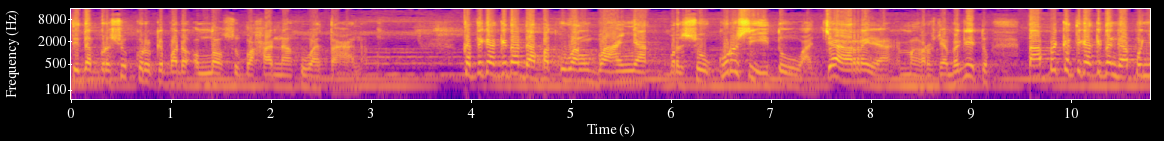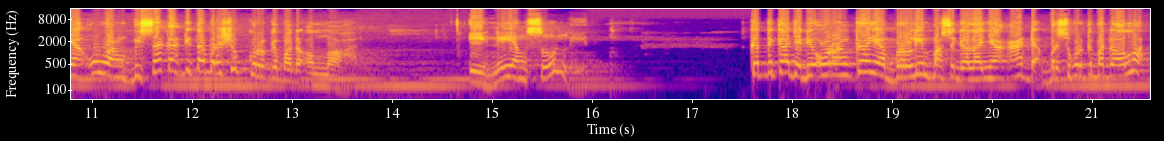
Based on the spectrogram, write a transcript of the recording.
Tidak bersyukur kepada Allah subhanahu wa ta'ala. Ketika kita dapat uang banyak bersyukur sih itu wajar ya emang harusnya begitu. Tapi ketika kita nggak punya uang bisakah kita bersyukur kepada Allah? Ini yang sulit. Ketika jadi orang kaya berlimpah segalanya ada bersyukur kepada Allah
